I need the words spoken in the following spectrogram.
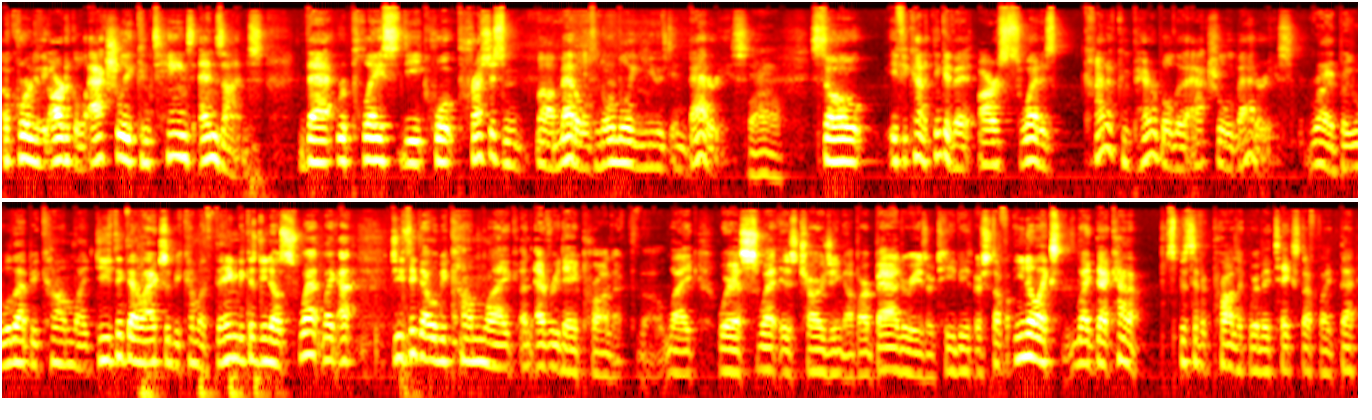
according to the article, actually contains enzymes that replace the quote precious uh, metals normally used in batteries. Wow. So if you kind of think of it, our sweat is kind of comparable to actual batteries. Right, but will that become like? Do you think that will actually become a thing? Because you know, sweat. Like, I, do you think that will become like an everyday product though? Like, where sweat is charging up our batteries or TVs or stuff. You know, like like that kind of specific product where they take stuff like that.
